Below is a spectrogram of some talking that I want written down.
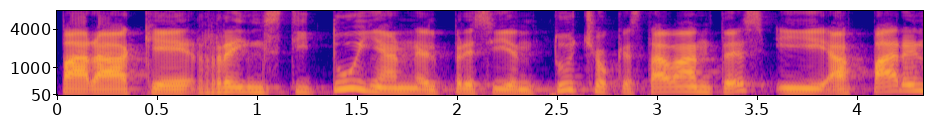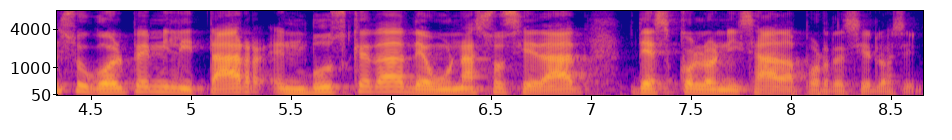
para que reinstituyan el presidentucho que estaba antes y aparen su golpe militar en busca de una sociedad descolonizada, por decirlo así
